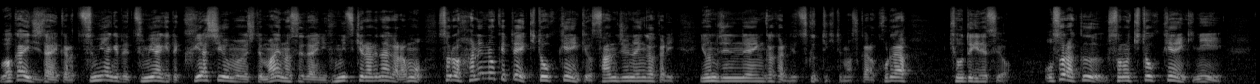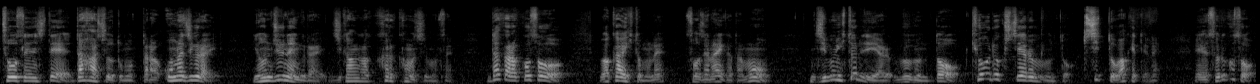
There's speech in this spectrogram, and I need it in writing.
若い時代から積み上げて積み上げて悔しい思いをして前の世代に踏みつけられながらもそれを跳ねのけて既得権益を30年がかり40年がかりで作ってきてますからこれは強敵ですよ。おそらくその既得権益に挑戦して打破しようと思ったら同じぐらい40年ぐらい時間がかかるかもしれません。だからこそ若い人もねそうじゃない方も自分一人でやる部分と協力してやる部分ときちっと分けてね、えそれこそ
